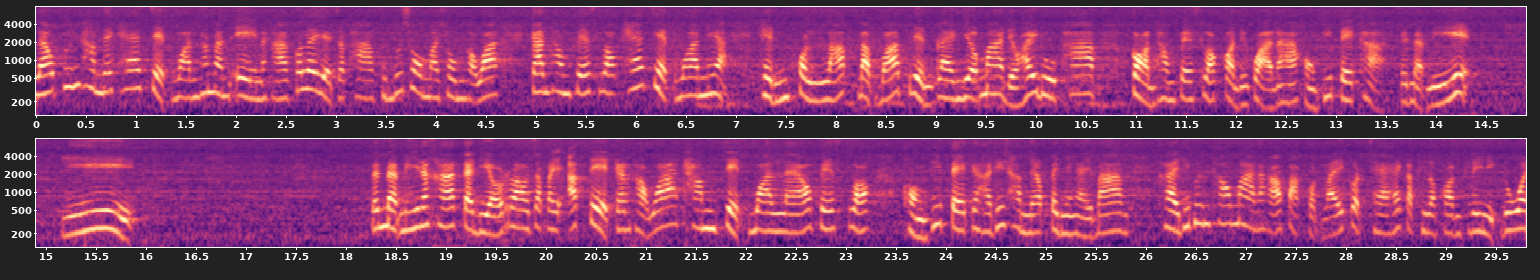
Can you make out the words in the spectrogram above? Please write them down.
แล้วเพิ่งทำได้แค่ 7 วันเท่านั้นเองนะคะ ก็เลยอยากจะพาคุณผู้ชมมาชมค่ะว่า การทำเฟสล็อกแค่ 7 วันเนี่ย เห็นผลลัพธ์แบบว่าเปลี่ยนแปลงเยอะมาก เดี๋ยวให้ดูภาพก่อนทำเฟสล็อกก่อนดีกว่านะคะ ของพี่เป๊กค่ะ เป็นแบบนี้ นี่ เป็นแบบนี้นะคะ แต่เดี๋ยวเราจะไปอัปเดตกันค่ะว่าทำ7วันแล้วเฟสล็อกของพี่เป๊กนะคะที่ทำเนี่ยเป็นยังไงบ้างใครที่เพิ่งเข้ามานะคะ ฝากกดไลค์กดแชร์ให้กับธีรพรคลินิกด้วย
